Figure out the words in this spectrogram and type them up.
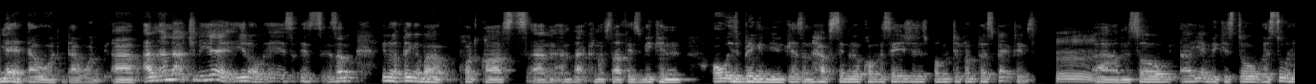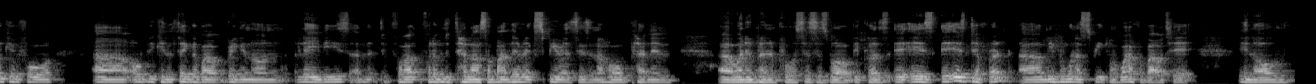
Yeah, that would that would um and, and actually yeah, you know, it's it's, it's a you know thing about podcasts and and that kind of stuff is we can always bring in new guests and have similar conversations from different perspectives. Mm. Um so uh, yeah, we can still we're still looking for uh or we can think about bringing on ladies and to, for, for them to tell us about their experiences in the whole planning uh wedding planning process as well because it is it is different. Um even when I speak to my wife about it, you know,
